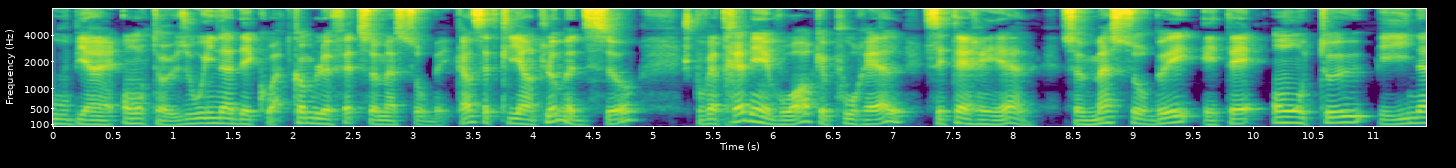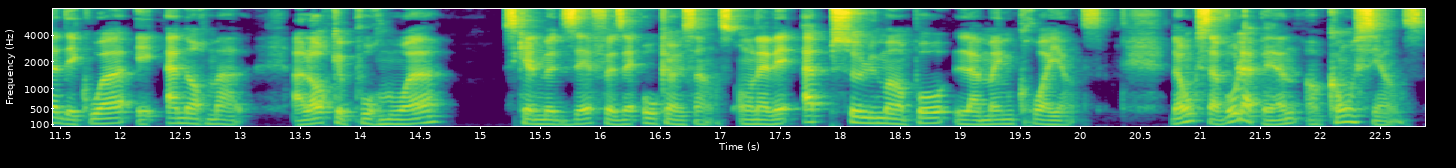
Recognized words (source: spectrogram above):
ou bien honteuse ou inadéquate, comme le fait de se masturber. Quand cette cliente-là me dit ça, je pouvais très bien voir que pour elle, c'était réel. Se masturber était honteux et inadéquat et anormal. Alors que pour moi, ce qu'elle me disait faisait aucun sens. On n'avait absolument pas la même croyance. Donc, ça vaut la peine, en conscience,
